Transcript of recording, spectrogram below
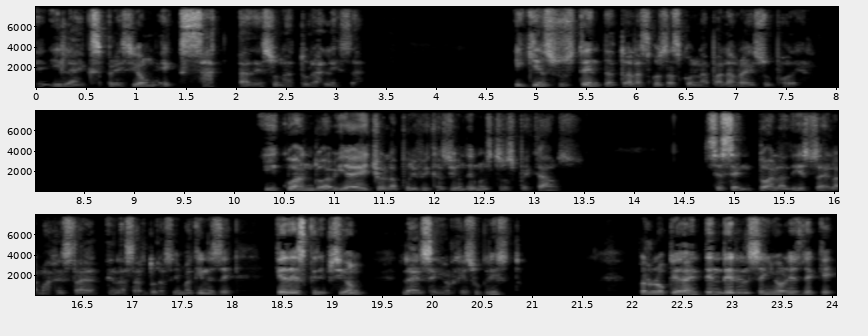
y la expresión exacta de su naturaleza, y quien sustenta todas las cosas con la palabra de su poder. Y cuando había hecho la purificación de nuestros pecados, se sentó a la diestra de la majestad en las alturas. Imagínense qué descripción la del Señor Jesucristo. Pero lo que da a entender el Señor es de que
